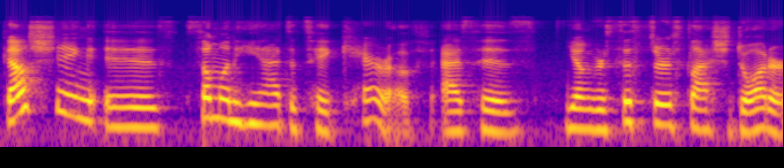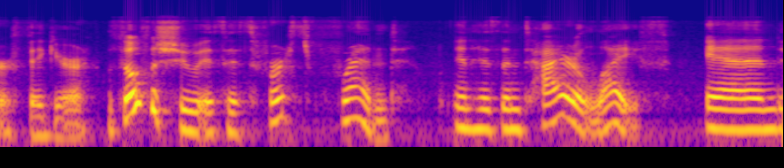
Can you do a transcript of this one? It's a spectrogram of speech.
Gu Xiang is someone he had to take care of as his younger sister slash daughter figure. Zhou Zishu is his first friend in his entire life, and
